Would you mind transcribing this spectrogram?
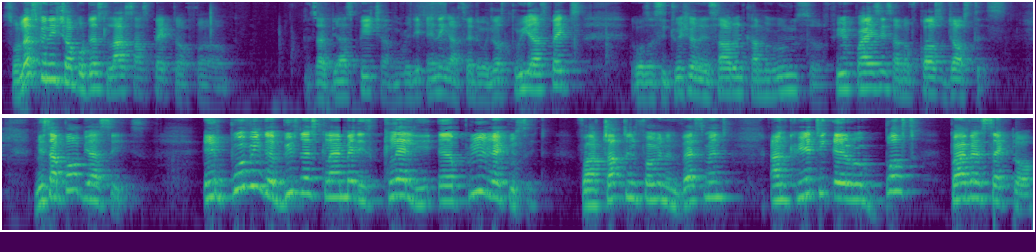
So let's finish up with this last aspect of uh, Zabia's speech. I'm already ending. I said there were just three aspects. There was a situation in southern Cameroon, so fuel prices, and of course, justice. Mr. Paul Biya says, improving the business climate is clearly a prerequisite for attracting foreign investment and creating a robust private sector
